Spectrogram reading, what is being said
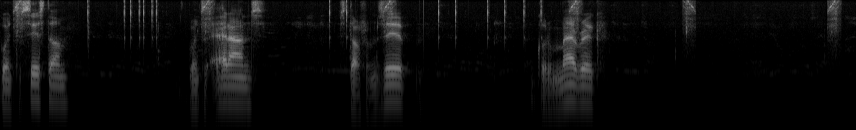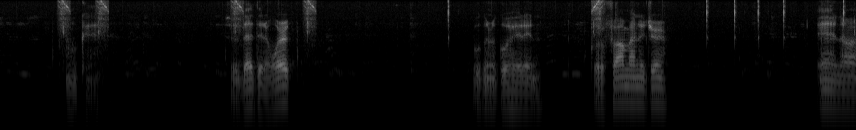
go into system. Go into add-ons. Start from zip. Go to Maverick. Okay. So that didn't work go ahead and go to file manager. And uh,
